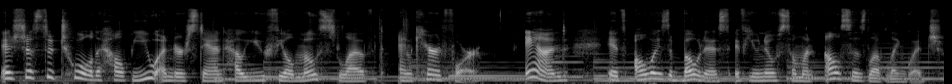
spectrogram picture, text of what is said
It's just a tool to help you understand how you feel most loved and cared for. And it's always a bonus if you know someone else's love language.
